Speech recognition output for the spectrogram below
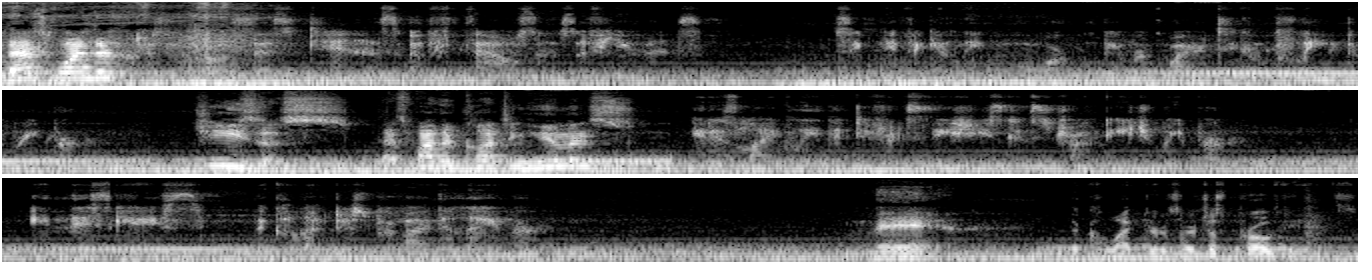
That's why they're. Process tens of thousands of humans. Significantly more will be required to complete the Reaper. Jesus. That's why they're collecting humans? Man. The Collectors are just Protheans.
